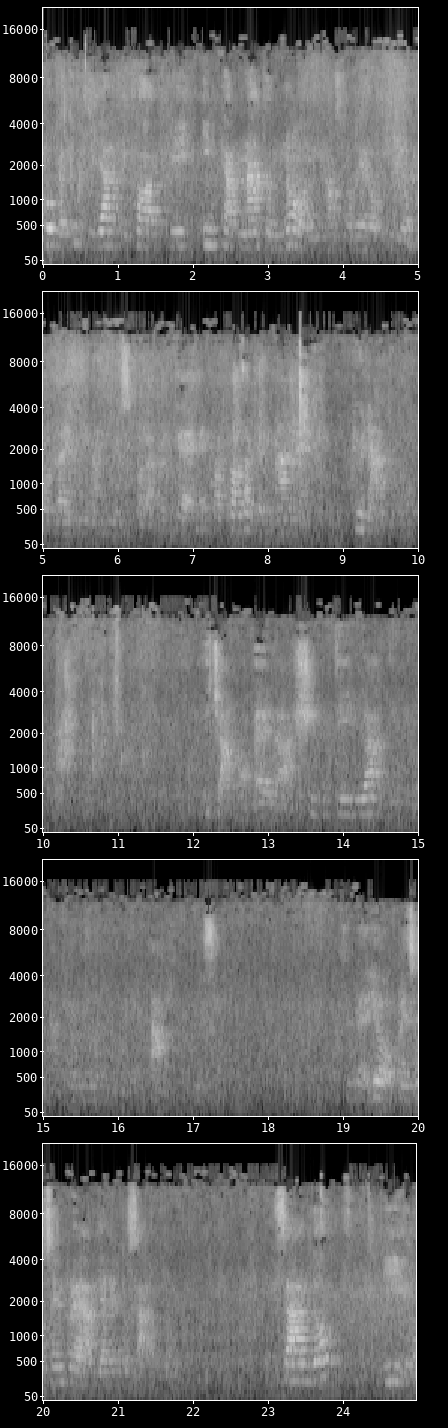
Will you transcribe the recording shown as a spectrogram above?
come tutti gli altri corpi incarnato in noi il nostro vero io la I maiuscola, perché è qualcosa che rimane più in alto. diciamo, è la scintilla divina che ognuno di noi ha in sé. Io penso sempre al dialetto sardo. In sardo io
